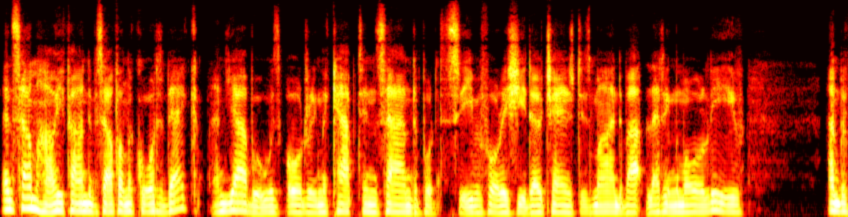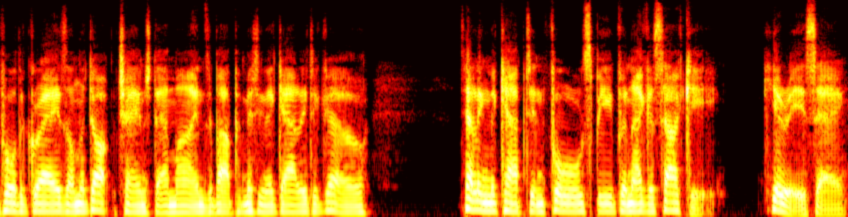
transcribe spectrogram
Then somehow he found himself on the quarter-deck, and Yabu was ordering the captain San to put to sea before Ishido changed his mind about letting them all leave, and before the Greys on the dock changed their minds about permitting the galley to go telling the captain full speed for Nagasaki. Kiri saying,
